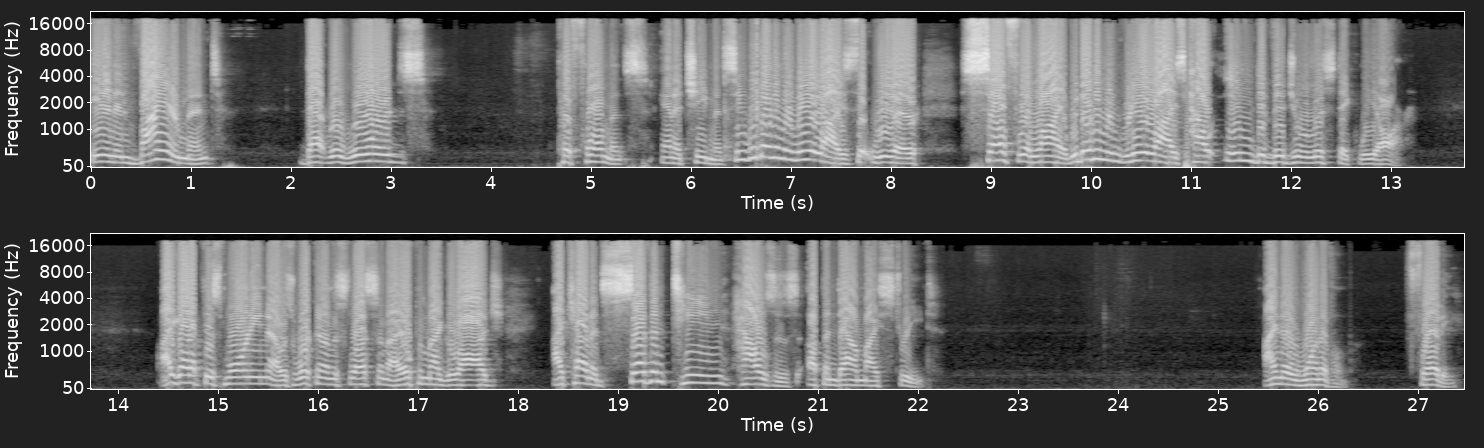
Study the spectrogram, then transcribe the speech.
in an environment that rewards performance and achievement. See, we don't even realize that we are self reliant. We don't even realize how individualistic we are. I got up this morning, I was working on this lesson, I opened my garage. I counted 17 houses up and down my street. I know one of them, Freddie,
